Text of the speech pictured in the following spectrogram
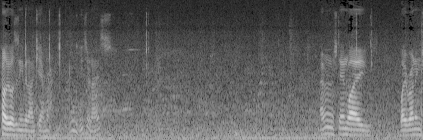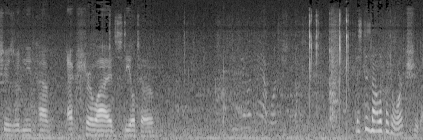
Probably wasn't even on camera. Ooh, these are nice. I don't understand why why running shoes would need to have extra wide steel toe. You're looking at work shoes. This does not look like a work shoe though.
